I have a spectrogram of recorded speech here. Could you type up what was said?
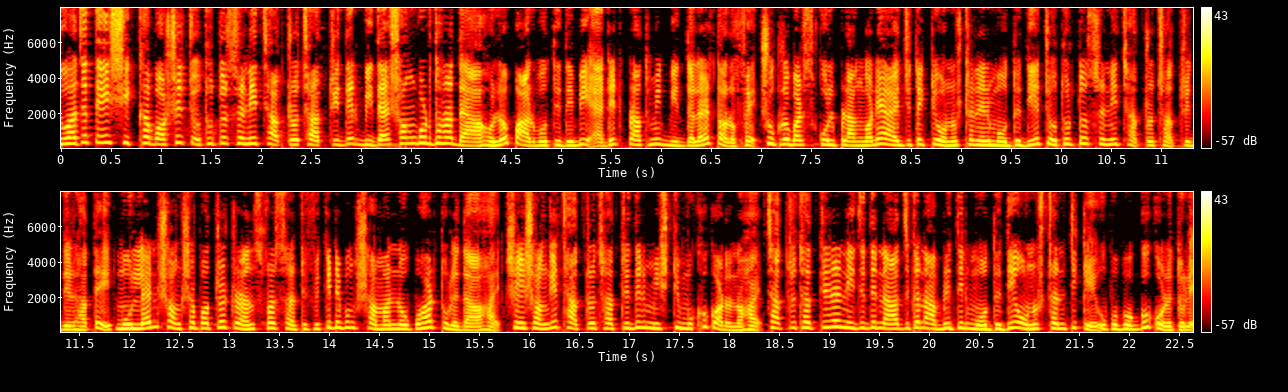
দু শিক্ষাবর্ষের চতুর্থ শ্রেণির ছাত্রছাত্রীদের বিদায় সংবর্ধনা দেওয়া হলো পার্বতী দেবী অ্যাডেড প্রাথমিক বিদ্যালয়ের তরফে। শুক্রবার স্কুল প্রাঙ্গণে আয়োজিত একটি অনুষ্ঠানের মধ্যে দিয়ে চতুর্থ শ্রেণির ছাত্রছাত্রীদের হাতে মূল্যায়ন শংসাপত্র ট্রান্সফার সার্টিফিকেট এবং সামান্য উপহার তুলে দেওয়া হয়। সেই সঙ্গে ছাত্রছাত্রীদের মিষ্টি মুখ করানো হয়। ছাত্রছাত্রীরা নিজেদের নাচ গান আবৃত্তির মধ্যে দিয়ে অনুষ্ঠানটিকে উপভোগ্য করে তোলে।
